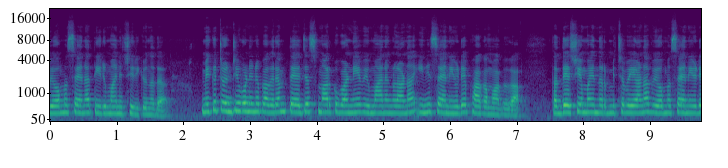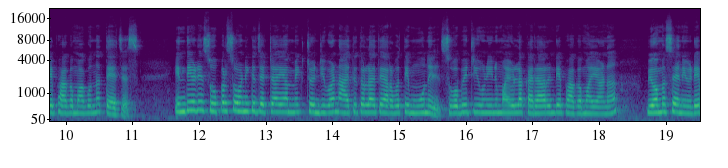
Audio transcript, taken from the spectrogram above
വ്യോമസേന തീരുമാനിച്ചിരിക്കുന്നത്. മിഗ് ട്വന്റി വണ്ണിനു പകരം തേജസ് മാർക്ക് വൺ എ വിമാനങ്ങളാണ് ഇനി സേനയുടെ ഭാഗമാകുക. തദ്ദേശീയമായി നിർമ്മിച്ചവയാണ് വ്യോമസേനയുടെ ഭാഗമാകുന്ന തേജസ്. ഇന്ത്യയുടെ സൂപ്പർ സോണിക് ജെറ്റായ മിഗ് ട്വന്റി വൺ ആയിരത്തി തൊള്ളായിരത്തി അറുപത്തി മൂന്നിൽ സോവിയറ്റ് യൂണിയനുമായുള്ള കരാറിന്റെ ഭാഗമായാണ് വ്യോമസേനയുടെ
